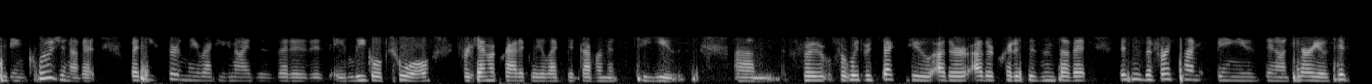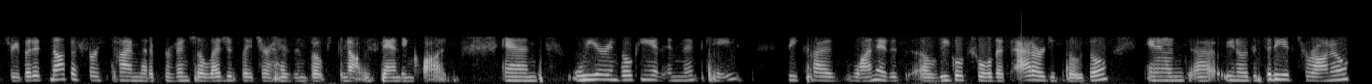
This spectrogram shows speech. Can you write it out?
to the inclusion of it, but he certainly recognizes that it is a legal tool for democratically elected governments to use. Um, for, for, with respect to other other criticisms of it, this is the first time it's being used in Ontario's history, but it's not the first time that a provincial legislature has invoked the notwithstanding clause. And we are invoking it in this case because one, it is a legal tool that's at our disposal, and uh, you know the city of Toronto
